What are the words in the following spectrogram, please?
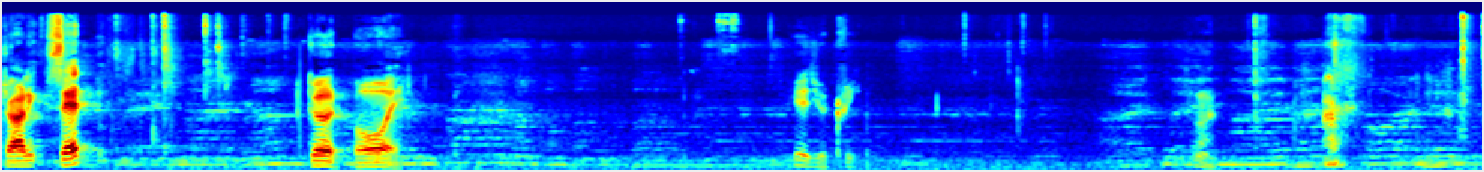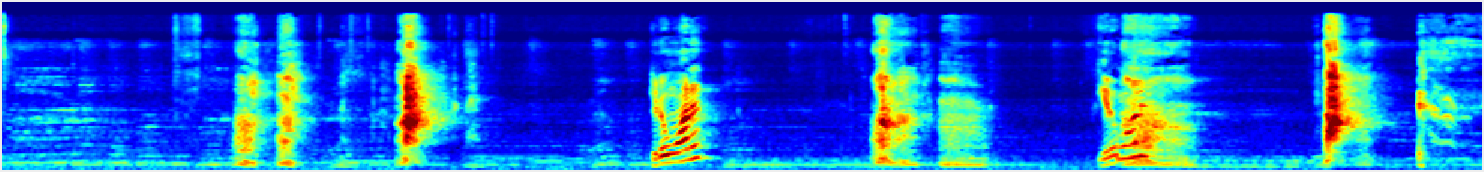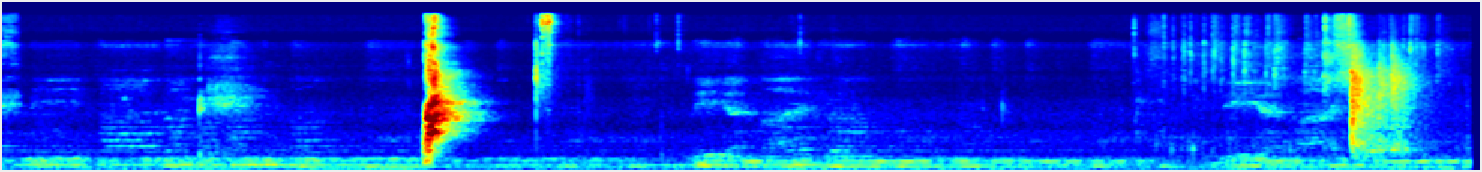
Charlie, sit. Good boy. Here's your treat. You don't want it? You don't want it?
